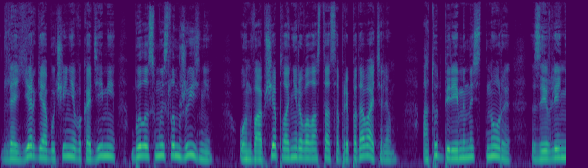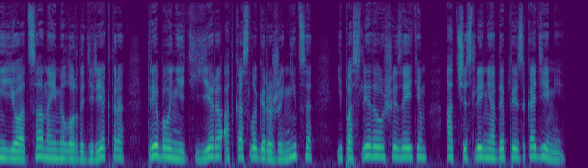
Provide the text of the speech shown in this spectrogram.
Для Ерги обучение в Академии было смыслом жизни. Он вообще планировал остаться преподавателем. А тут беременность Норы, заявление ее отца на имя лорда-директора, требование Тьера, отказ Логера жениться и последовавшее за этим отчисление адепта из Академии.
